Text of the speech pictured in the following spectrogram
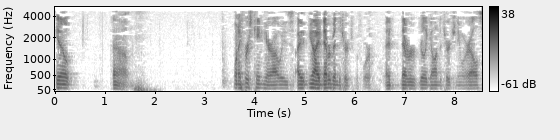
you know, um, when I first came here, I always, I you know, I'd never been to church before. I'd never really gone to church anywhere else.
